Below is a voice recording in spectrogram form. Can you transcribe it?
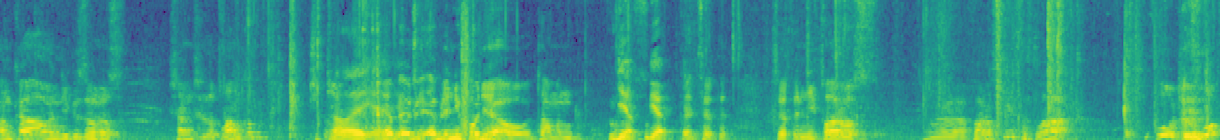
ankaŭ ni bezonas ŝanĝi la plankon. Ĉi. Ah, yeah, eble, yeah. eble ni hodiaŭ tamen. Ja, ja. Kaj certe, certe ni faros uh, faros la floor to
